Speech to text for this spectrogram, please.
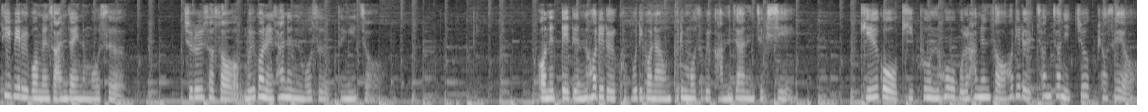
TV를 보면서 앉아 있는 모습, 줄을 서서 물건을 사는 모습 등이죠. 어느 때든 허리를 구부리거나 웅크린 모습을 감지하는 즉시 길고 깊은 호흡을 하면서 허리를 천천히 쭉 펴세요.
